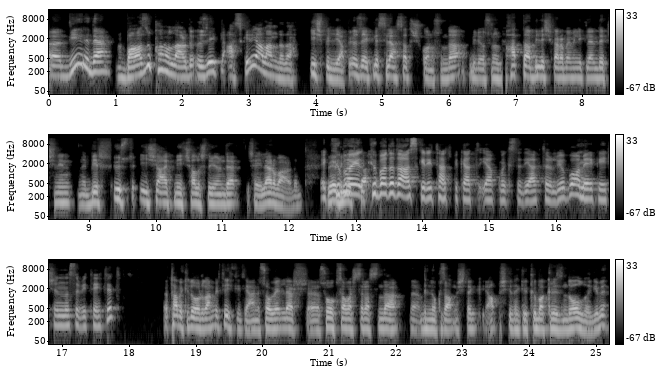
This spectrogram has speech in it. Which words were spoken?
Ee, diğeri de bazı konularda özellikle askeri alanda da işbirliği yapıyor. Özellikle silah satışı konusunda biliyorsunuz. Hatta Birleşik Arap Emirlikleri'nde Çin'in bir üst inşa etmeye çalıştığı yönünde şeyler vardı. E, Ve Küba, Birleşik- Küba'da da askeri tatbikat yapmak istediği aktarılıyor. Bu Amerika için nasıl bir tehdit? E, Tabii ki doğrudan bir tehdit. Yani Sovyetler e, Soğuk Savaş sırasında e, 1960'ta 62'deki Küba krizinde olduğu gibi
